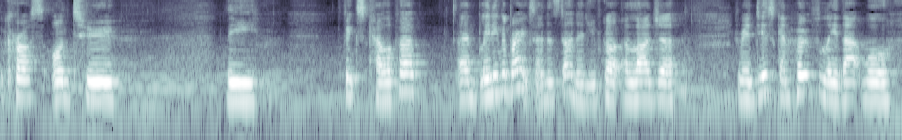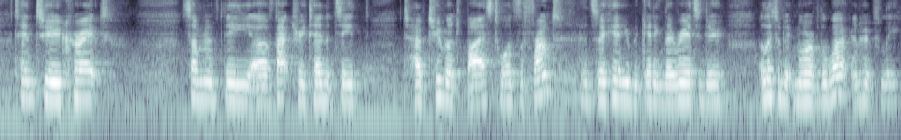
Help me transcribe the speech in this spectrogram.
across onto the fixed caliper and bleeding the brakes and it's done and you've got a larger rear disc and hopefully that will tend to correct some of the uh, factory tendency have too much bias towards the front and so here you'll be getting the rear to do a little bit more of the work and hopefully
